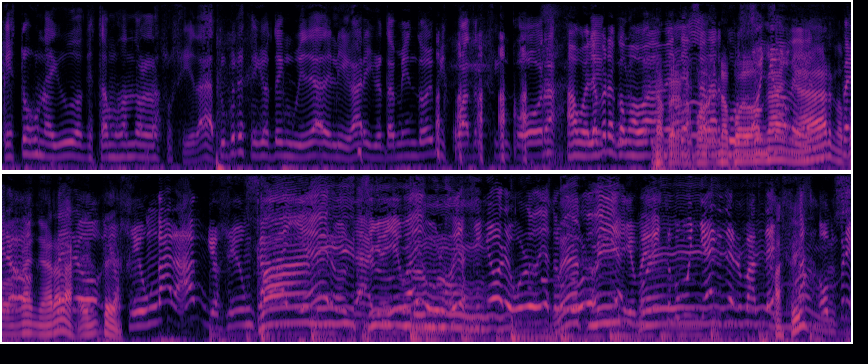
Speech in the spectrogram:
que esto es una ayuda que estamos dando a la sociedad. ¿Tú crees que yo tengo idea de ligar y yo también doy mis 4 o 5 horas? Abuelo, pero ¿cómo va a meterse no, a dar no cursos? puedo engañar, no puedo engañar a la gente. Yo soy un galán, yo soy un caballero. O sea, yo llego ahí, buenos días, señores, buenos días, buenos días. Yo me visto como un gentleman de ¿Ah, sí? estos, hombre.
